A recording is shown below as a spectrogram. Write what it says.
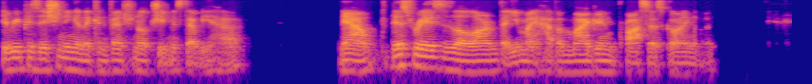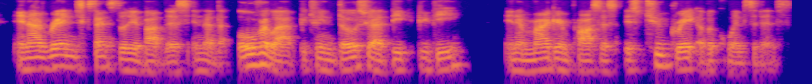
the repositioning and the conventional treatments that we have, now this raises the alarm that you might have a migraine process going on. And I've written extensively about this in that the overlap between those who have BPPV and a migraine process is too great of a coincidence.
